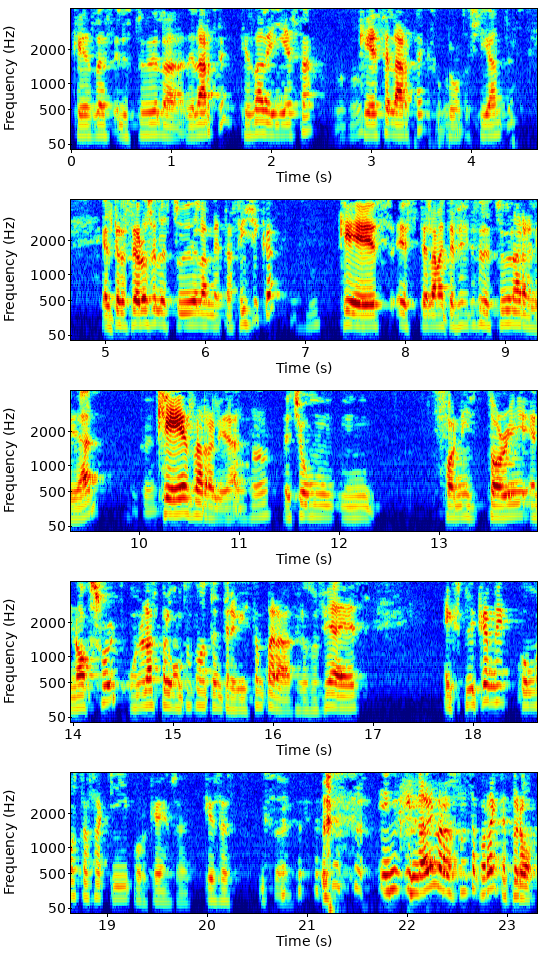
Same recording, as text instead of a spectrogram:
que es la- el estudio de la- del arte, que es la belleza, que es el arte, que son preguntas gigantes. El tercero es el estudio de la metafísica, que es, este, la metafísica es el estudio de la realidad. ¿Qué es la realidad? De hecho, un, un funny story en Oxford, una de las preguntas cuando te entrevistan para filosofía es, explícame cómo estás aquí y por qué, o sea, ¿qué es esto? Sí. Y, y no hay la respuesta correcta, pero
